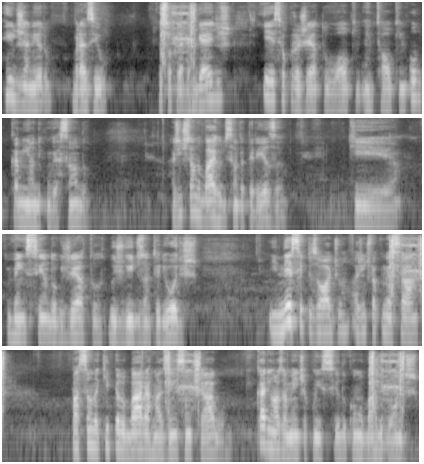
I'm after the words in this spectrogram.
Rio de Janeiro, Brasil. Eu sou Kleber Guedes e esse é o projeto Walking and Talking ou Caminhando e Conversando. A gente está no bairro de Santa Teresa, que vem sendo objeto dos vídeos anteriores. E nesse episódio a gente vai começar passando aqui pelo Bar Armazém São Tiago, que carinhosamente é conhecido como Bar do Gomes.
